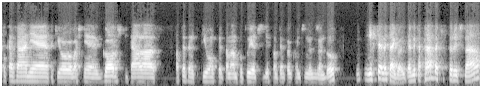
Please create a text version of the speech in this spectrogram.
pokazanie takiego właśnie gor szpitala z facetem z piłą, który tam amputuje 35 kończynę z rzędu. Nie chcemy tego. I jakby ta prawda historyczna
